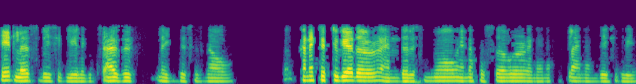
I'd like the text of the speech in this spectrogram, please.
stateless, basically like it's as if like this is now connected together and there is no NFS server and NFS client and basically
